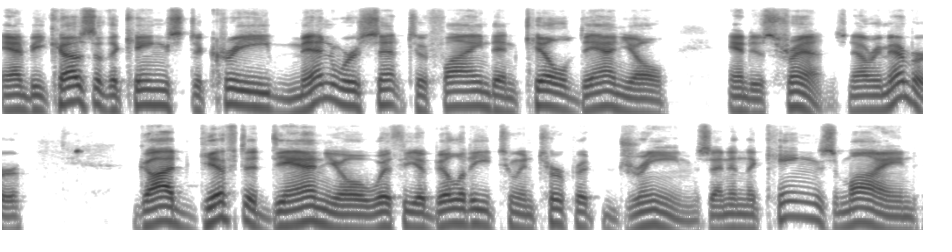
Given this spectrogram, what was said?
And because of the king's decree, men were sent to find and kill Daniel and his friends. Now remember, God gifted Daniel with the ability to interpret dreams. And in the king's mind,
